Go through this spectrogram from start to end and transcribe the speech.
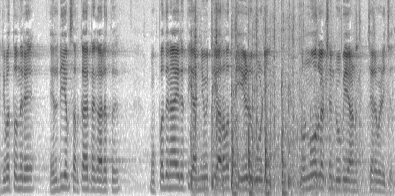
ഇരുപത്തൊന്നിലെ എൽ ഡി എഫ് സർക്കാരിന്റെ കാലത്ത് മുപ്പതിനായിരത്തി അഞ്ഞൂറ്റി അറുപത്തി ഏഴ് കോടി തൊണ്ണൂറ് ലക്ഷം രൂപയാണ് ചെലവഴിച്ചത്.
